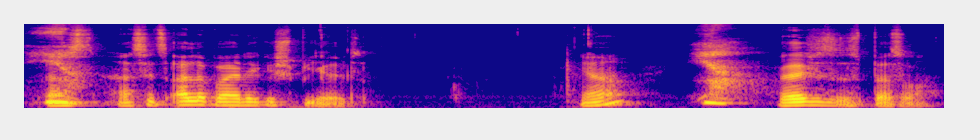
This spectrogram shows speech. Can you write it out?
Ja. Hast, hast jetzt alle beide gespielt? Ja? Ja. Welches ist besser?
